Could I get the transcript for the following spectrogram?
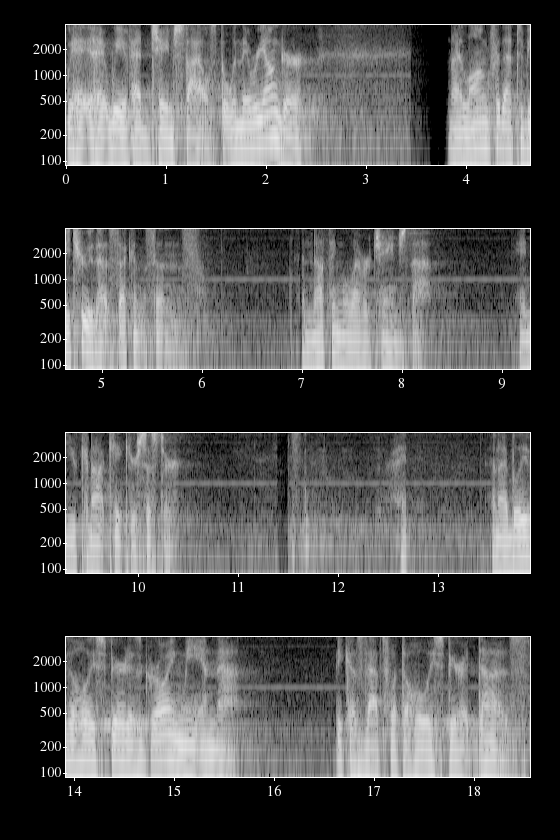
We, we have had to change styles. But when they were younger, and I long for that to be true, that second sentence. And nothing will ever change that. And you cannot kick your sister. Right? And I believe the Holy Spirit is growing me in that because that's what the Holy Spirit does.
